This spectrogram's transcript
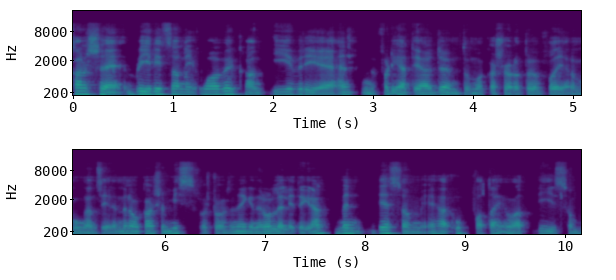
kanskje blir litt sånn i overkant ivrige, enten fordi at de har drømt om noe sjøl og prøver å få det gjennom ungene sine, men også kanskje misforstår sin egen rolle litt. Men det som jeg har oppfatta, er jo at de som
